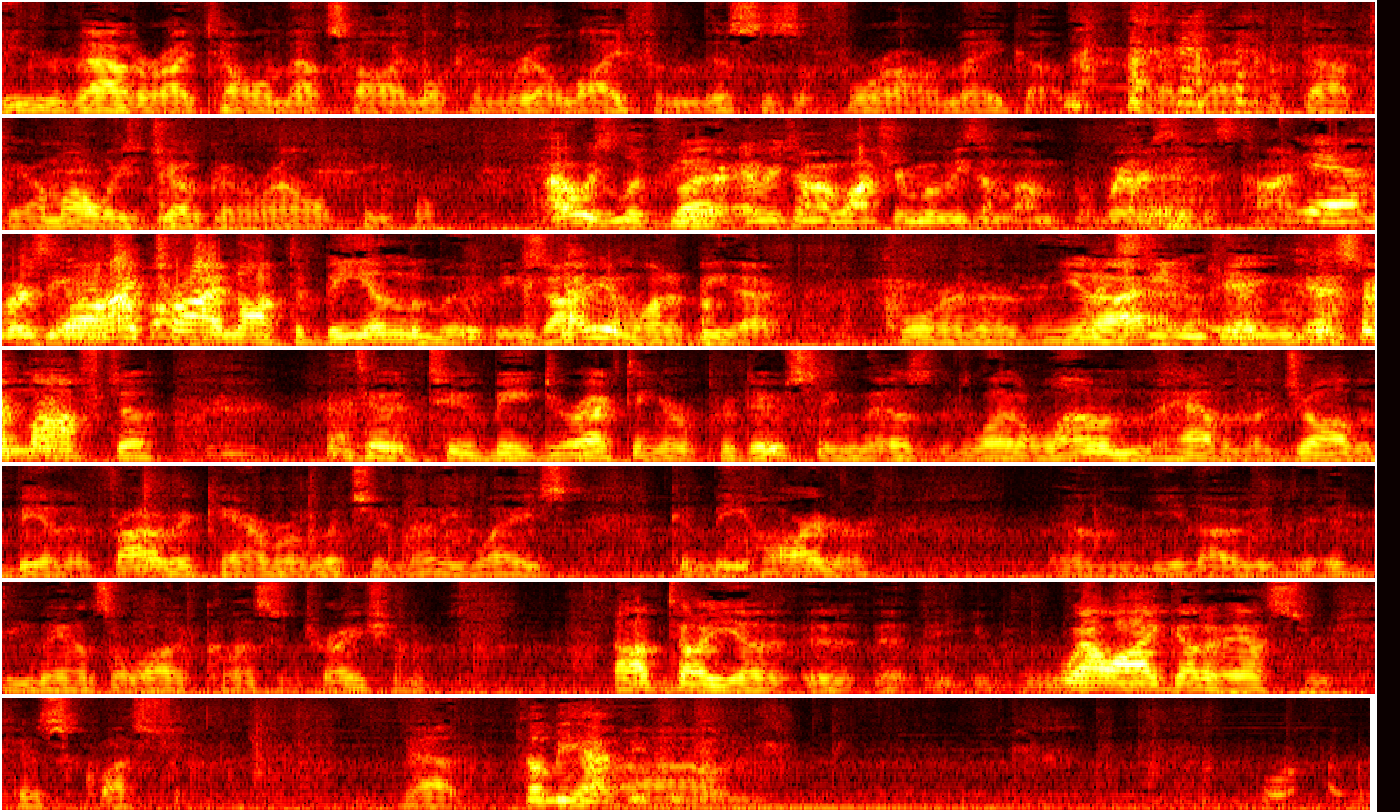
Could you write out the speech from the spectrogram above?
either that or I tell them that's how I look in real life and this is a four hour makeup. They laugh at that too. I'm always joking around with people. I always look for But- you every time I watch your movies. I'm, I'm where is he this time? Yeah. Where's he? Well, gonna I try up? not to be in the movies. I didn't want to be that coroner. You know, Like I- Stephen King? it- it's enough to. To, to be directing or producing this, let alone having the job of being in front of the camera, which in many ways can be harder. and you know it, it demands a lot of concentration. I'll tell you. Uh, uh, well, I got to answer his question. That He'll be happy if you um,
